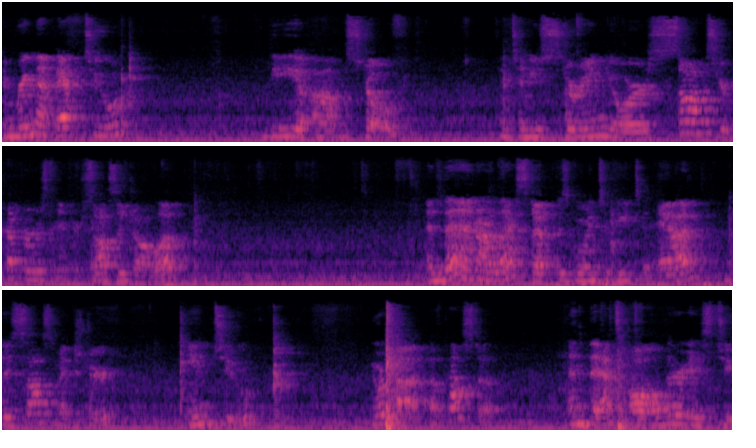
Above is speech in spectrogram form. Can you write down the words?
Can bring that back to the um, stove. Continue stirring your sauce, your peppers, and your sausage all up. And then our last step to be to add this sauce mixture into your pot of pasta. And that's all there is to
